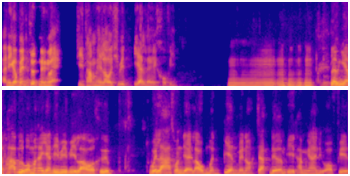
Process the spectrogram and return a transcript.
อันนี้ก็เป็นจุดหนึ่งแหละ ที่ทำให้เราชีวิตเปลี่ยนเลยโควิด อืมอืมฮึอืมฮึแล้วอย่างเงี้ยภาพรวมอะฮะอย่างที่พี่พี่เล่าก็คือ เวลาส่วนใหญ่เราเหมือนเปลี่ยนไปเนาะจากเดิมที่ทำงานอยู่ออฟฟิศ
